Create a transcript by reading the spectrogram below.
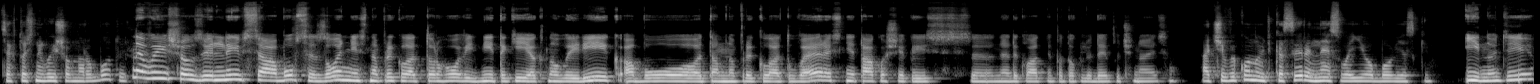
Це хтось не вийшов на роботу? Не вийшов, звільнився, або в сезонність, наприклад, торгові дні, такі як Новий рік, або там, наприклад, у вересні також якийсь е, неадекватний поток людей починається. А чи виконують касири не свої обов'язки? Іноді,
